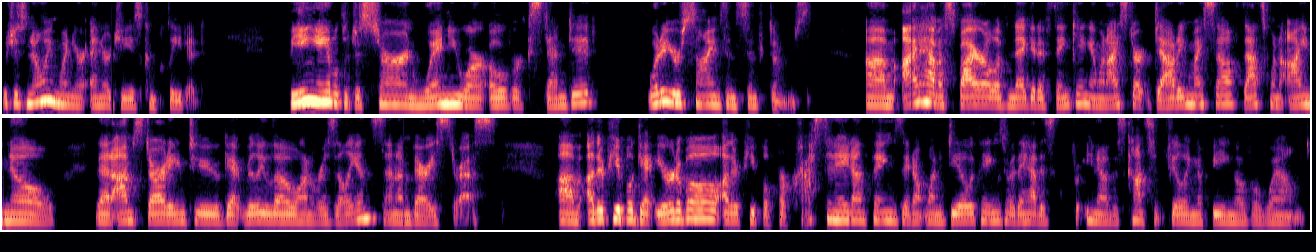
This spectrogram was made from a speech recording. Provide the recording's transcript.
which is knowing when your energy is completed. Being able to discern when you are overextended what are your signs and symptoms um, I have a spiral of negative thinking. And when I start doubting myself, that's when I know that I'm starting to get really low on resilience and I'm very stressed. Um, other people get irritable. Other people procrastinate on things. They don't want to deal with things, or they have this, you know, this constant feeling of being overwhelmed.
